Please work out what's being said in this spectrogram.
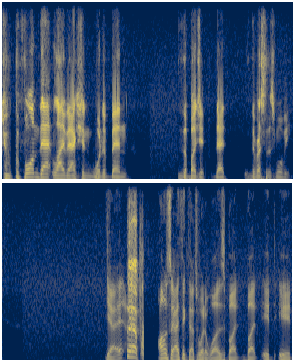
to perform that live action would have been the budget that the rest of this movie. Yeah, it- honestly, I think that's what it was, but but it it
